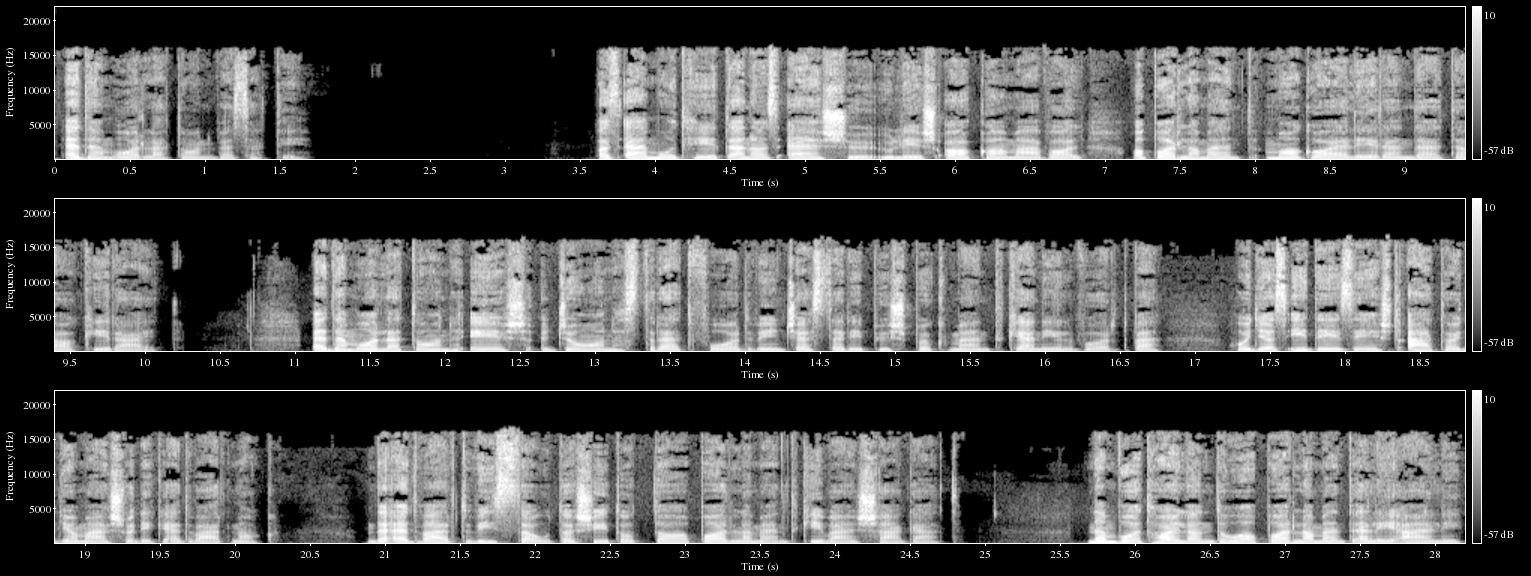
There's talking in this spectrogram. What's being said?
Edem Orleton vezeti. Az elmúlt héten az első ülés alkalmával a parlament maga elé rendelte a királyt. Edem Orleton és John Stratford Winchesteri püspök ment Kenilworthbe, hogy az idézést átadja második Edwardnak, de Edward visszautasította a parlament kívánságát. Nem volt hajlandó a parlament elé állni,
